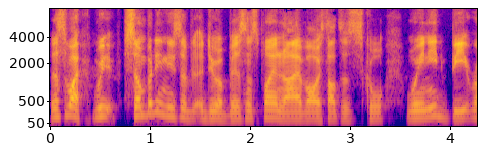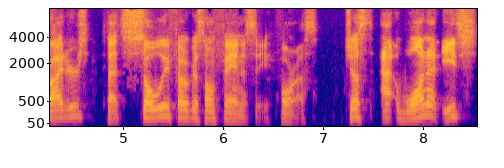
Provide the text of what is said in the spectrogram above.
This is why we somebody needs to do a business plan. And I've always thought this is cool. We need beat writers that solely focus on fantasy for us just at one at each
